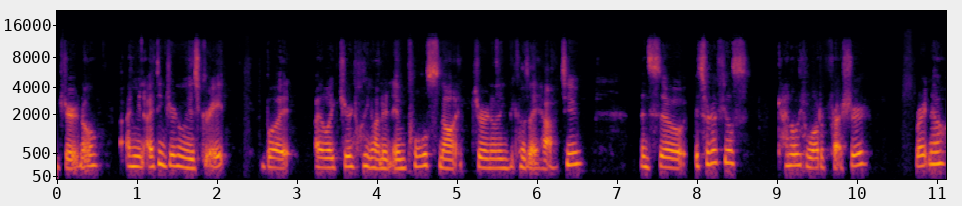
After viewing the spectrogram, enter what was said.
journal. I mean, I think journaling is great, but I like journaling on an impulse, not journaling because I have to. And so it sort of feels kind of like a lot of pressure right now.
